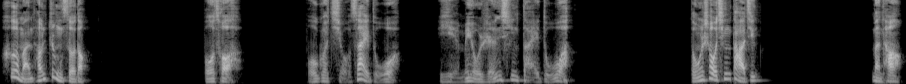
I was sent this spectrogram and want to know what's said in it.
贺满堂正色道：“不错，不过酒再毒，也没有人心歹毒啊。”董少卿大惊：“满堂，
